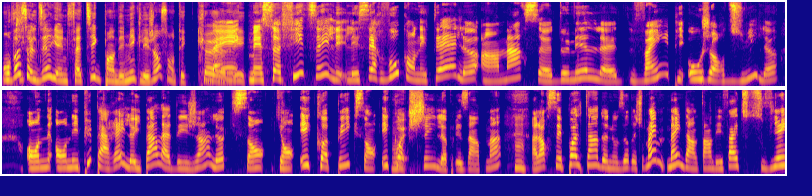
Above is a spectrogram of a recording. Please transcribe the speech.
On va se le dire, il y a une fatigue pandémique. Les gens sont écœurés. Ben, mais Sophie, tu sais, les, les, cerveaux qu'on était là en mars 2020, euh, puis aujourd'hui là, on on n'est plus pareil. Là, il parle à des gens là qui sont qui ont écopé, qui sont écorchés là présentement. Hum. Alors c'est pas le temps de nous dire des choses. Même même dans le temps des fêtes, tu te souviens,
